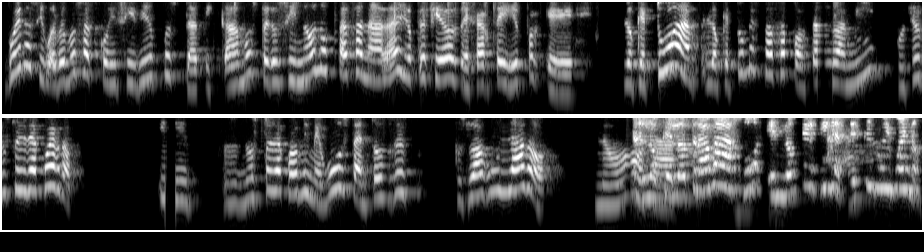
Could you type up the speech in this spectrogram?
bueno, si volvemos a coincidir, pues platicamos, pero si no, no pasa nada. Yo prefiero dejarte ir porque lo que tú, lo que tú me estás aportando a mí, pues yo no estoy de acuerdo. Y pues, no estoy de acuerdo ni me gusta, entonces, pues lo hago a un lado. No, en lo que lo trabajo, en lo que, fíjate, es que es muy bueno,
